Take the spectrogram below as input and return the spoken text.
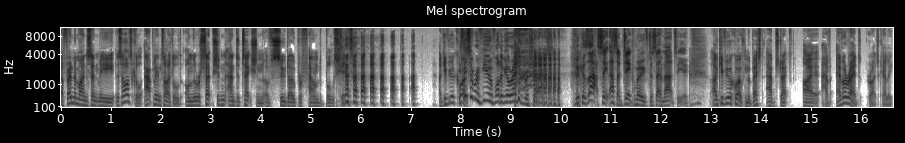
a friend of mine sent me this article, aptly entitled On the Reception and Detection of Pseudo Profound Bullshit. I'll give you a quote. Is this a review of one of your Edinburgh shows? because that's see, that's a dick move to send that to you. I'll give you a quote from the best abstract I have ever read, writes Kelly.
